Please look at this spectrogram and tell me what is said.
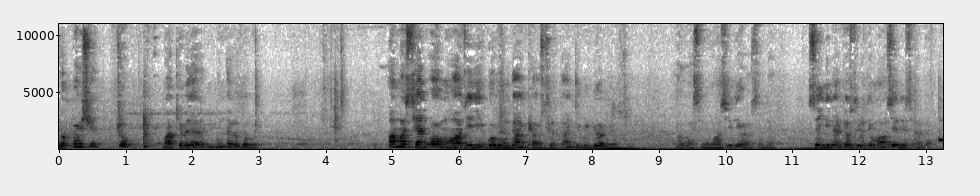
Yok böyle şey, çok. Mahkemeler bunlar dolu. Ama sen o muhazeyi gorundan, kör sırttan gibi görmüyorsun. Allah seni muhaze ediyor aslında. Zenginler kör sırtı muhaze ediyor sana.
